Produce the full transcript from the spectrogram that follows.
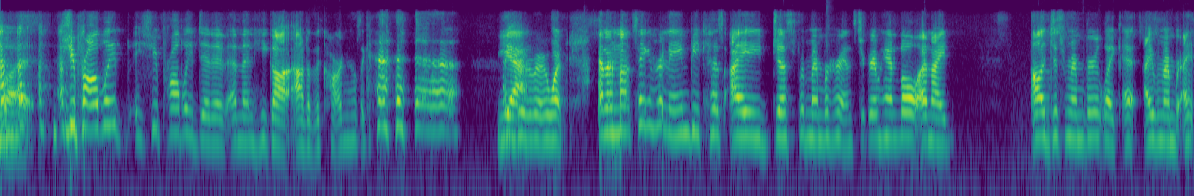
but she probably she probably did it, and then he got out of the car and he was like, Yeah. whatever I want. And I'm not saying her name because I just remember her Instagram handle, and I I'll just remember like I- I remember I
